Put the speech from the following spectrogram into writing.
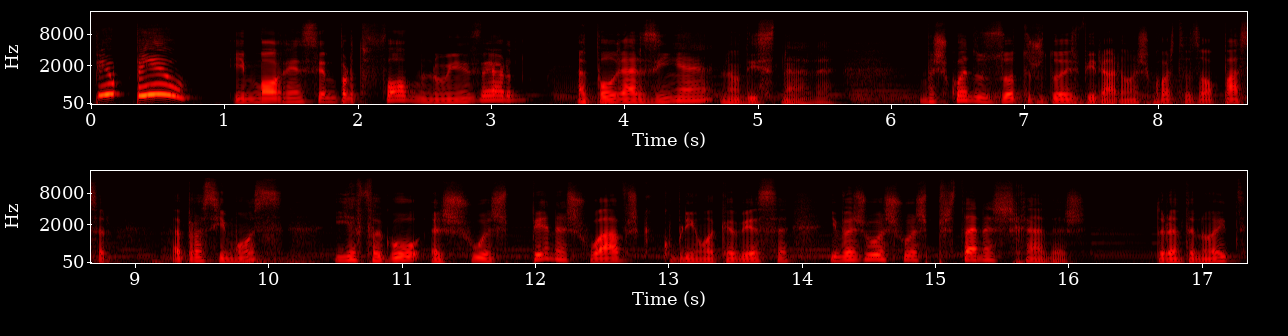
piu-piu e morrem sempre de fome no inverno. A polgarzinha não disse nada, mas quando os outros dois viraram as costas ao pássaro, aproximou-se e afagou as suas penas suaves que cobriam a cabeça e beijou as suas pestanas cerradas. Durante a noite,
